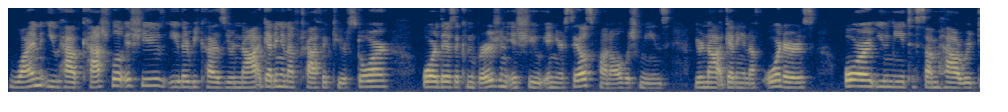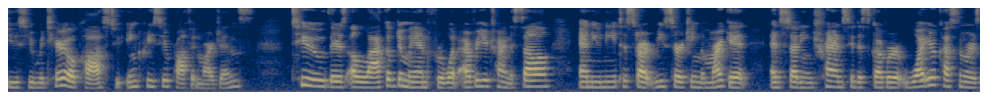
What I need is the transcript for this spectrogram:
One, you have cash flow issues either because you're not getting enough traffic to your store or there's a conversion issue in your sales funnel, which means you're not getting enough orders, or you need to somehow reduce your material costs to increase your profit margins. Two, there's a lack of demand for whatever you're trying to sell, and you need to start researching the market and studying trends to discover what your customers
